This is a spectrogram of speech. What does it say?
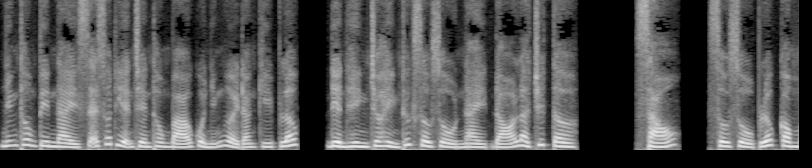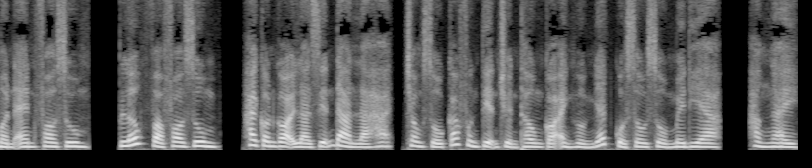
Những thông tin này sẽ xuất hiện trên thông báo của những người đăng ký blog. Điển hình cho hình thức social này đó là Twitter. 6. Social blog Common and Forum. Blog và forum, hay còn gọi là diễn đàn là hai trong số các phương tiện truyền thông có ảnh hưởng nhất của social media. Hàng ngày,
